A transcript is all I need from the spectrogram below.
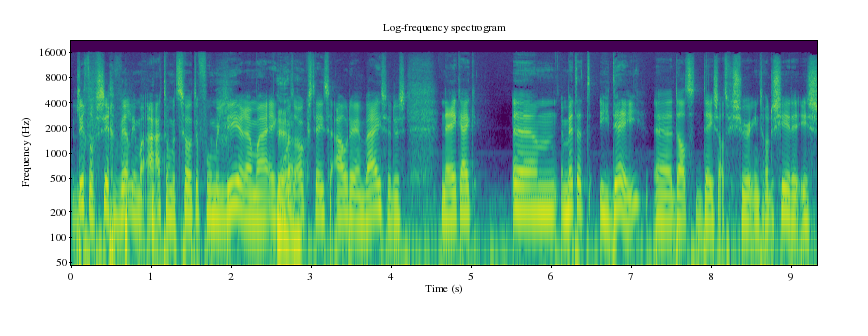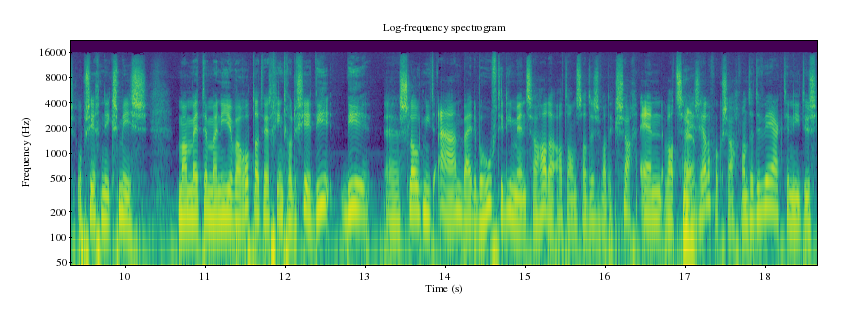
ligt op zich wel in mijn aard om het zo te formuleren, maar ik Ja. word ook steeds ouder en wijzer. Dus nee, kijk, Ehm, met het idee eh, dat deze adviseur introduceerde, is op zich niks mis. Maar met de manier waarop dat werd geïntroduceerd, die, die eh, sloot niet aan bij de behoeften die mensen hadden. Althans, dat is wat ik zag. En wat zij Ja. zelf ook zag, want het werkte niet. Dus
